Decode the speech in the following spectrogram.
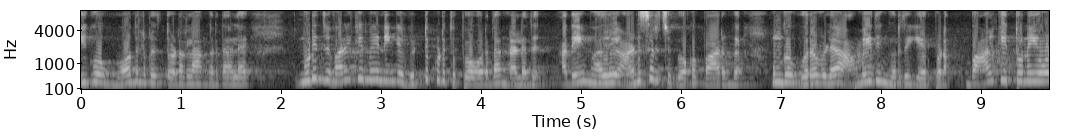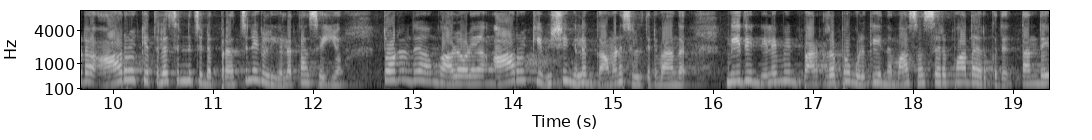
ஈகோ மோதல்கள் தொடரலாங்கிறதால முடிஞ்ச வரைக்குமே நீங்கள் விட்டு கொடுத்து போகிறதா நல்லது. அதே மாதிரி அனுசரித்து போக பாருங்கள் உங்கள் உறவில் அமைதிங்கிறது ஏற்படும். வாழ்க்கை துணையோட ஆரோக்கியத்தில் சின்ன சின்ன பிரச்சனைகள் எழத்தான் செய்யும். தொடர்ந்து அவங்க ஆரோக்கிய விஷயங்களை கவனம் செலுத்திடுவாங்க. நிதி நிலைமைன்னு பார்க்குறப்ப உங்களுக்கு இந்த மாதம் சிறப்பாக தான் இருக்குது. தந்தை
